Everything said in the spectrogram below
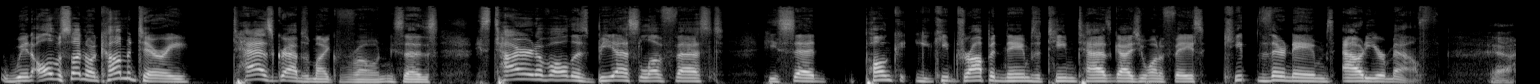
When all of a sudden on commentary, Taz grabs a microphone. He says he's tired of all this BS love fest. He said, Punk, you keep dropping names of Team Taz guys you want to face. Keep their names out of your mouth. Yeah,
